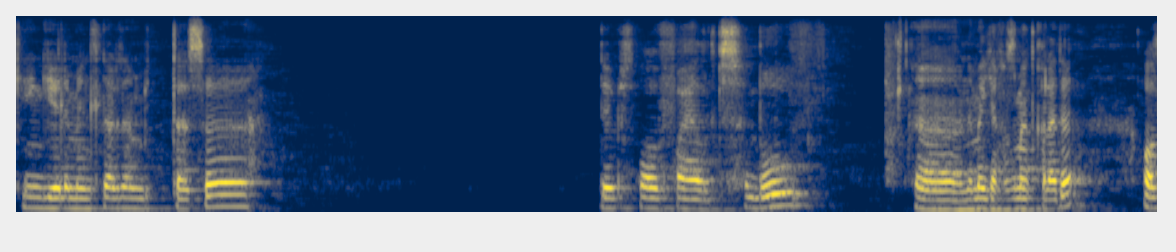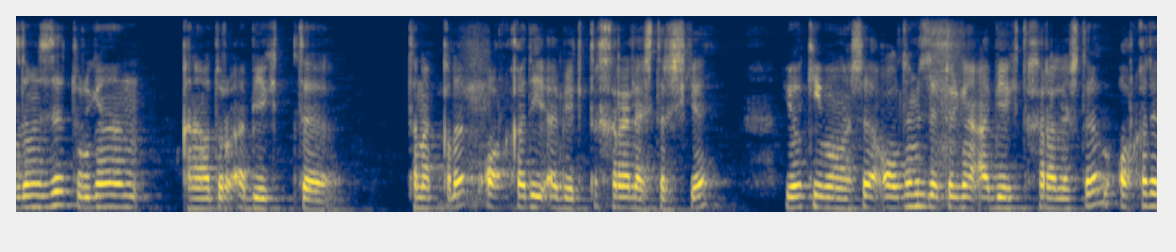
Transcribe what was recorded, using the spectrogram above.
Keyingi elementlardan bittasi depth of files bu e, nimaga xizmat qiladi? Oldimizda turgan qanaqadir obyektni tiniq qilib orqadagi obyektni xiralashtirishga yoki bo'lmasa oldimizda turgan obyektni xiralashtirib orqada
